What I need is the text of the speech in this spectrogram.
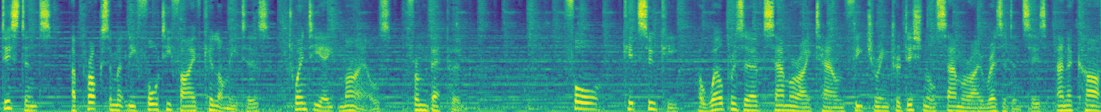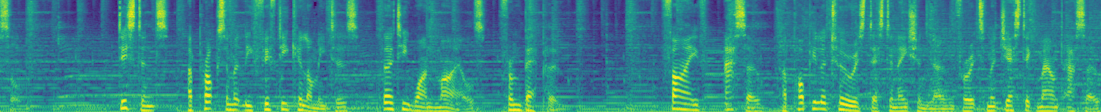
Distance, approximately 45 kilometers, 28 miles, from Beppu. 4. Kitsuki, a well-preserved samurai town featuring traditional samurai residences and a castle. Distance, approximately 50 kilometers, 31 miles, from Beppu. 5. Aso, a popular tourist destination known for its majestic Mount Aso,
